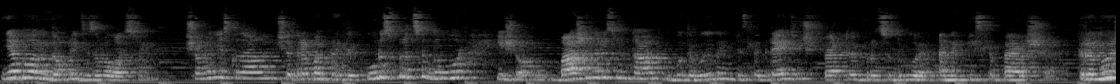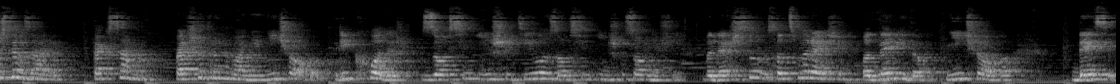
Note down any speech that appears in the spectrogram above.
Я була на догляді за волоссям. Що мені сказали, що треба пройти курс процедур, і що бажаний результат буде виден після третьої, четвертої процедури, а не після першої. Тренуєшся в залі. Так само, перше тренування нічого. Рік ходиш, зовсім інше тіло, зовсім інша зовнішність. Ведеш соцмережі, одне відео, нічого. 10-20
